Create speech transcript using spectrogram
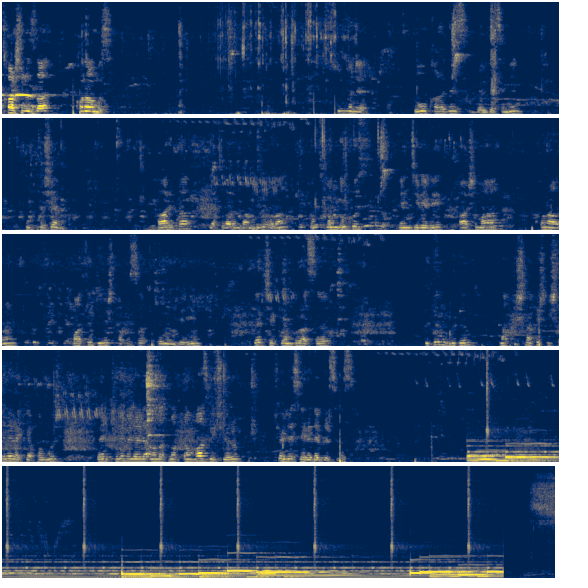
Karşınızda konağımız. Sürmene Doğu Karadeniz bölgesinin muhteşem harika yapılarından biri olan 99 pencereli Haşim Ağa konağının batı giriş kapısı önündeyim. Gerçekten burası gıdım gıdım nakış nakış işlenerek yapılmış. Ben kelimelerle anlatmaktan vazgeçiyorum. Şöyle seyredebilirsiniz.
